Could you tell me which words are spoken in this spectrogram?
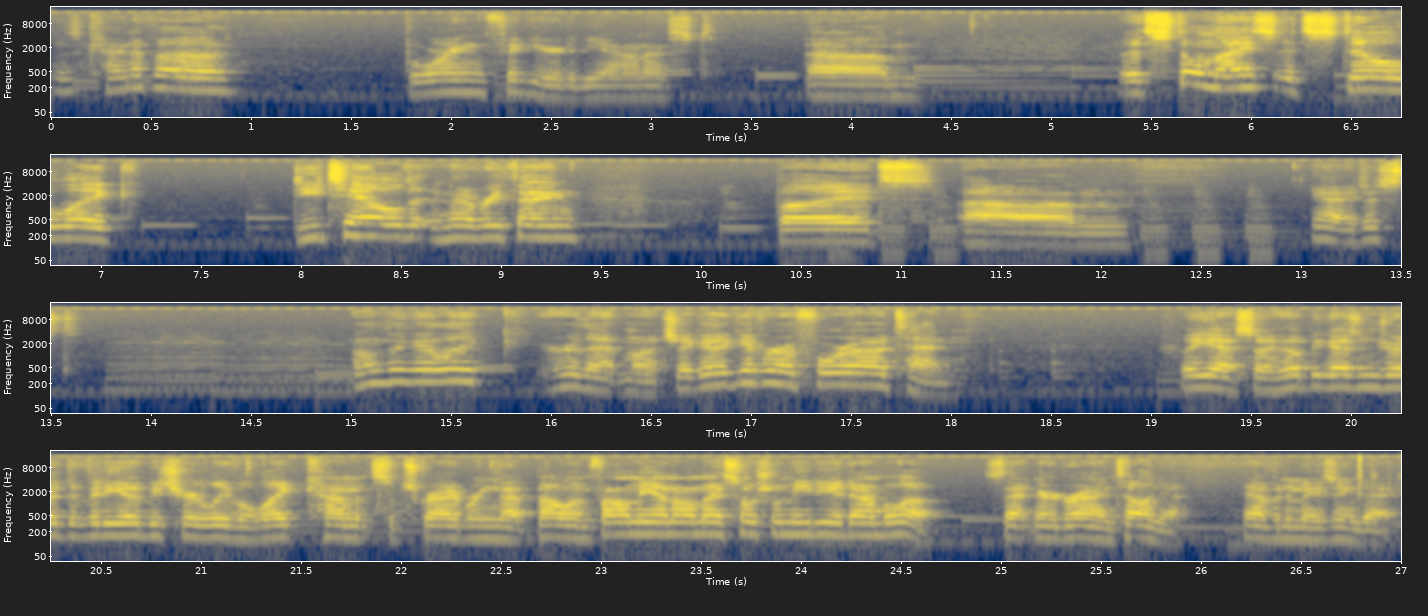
it's kind of a boring figure, to be honest. Um, it's still nice. It's still, like, detailed and everything. But, um, yeah, I just. I don't think I like her that much. I gotta give her a 4 out of 10. But yeah, so I hope you guys enjoyed the video. Be sure to leave a like, comment, subscribe, ring that bell, and follow me on all my social media down below. It's that Nerd Ryan telling you. Have an amazing day.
